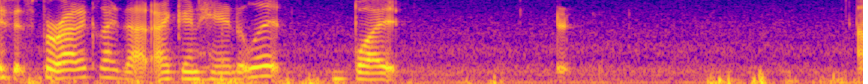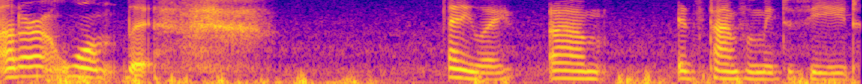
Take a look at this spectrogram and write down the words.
If it's sporadic like that, I can handle it, but I don't want this. anyway, um, it's time for me to feed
